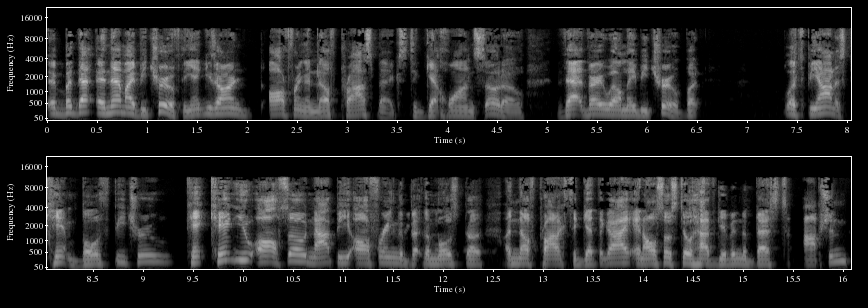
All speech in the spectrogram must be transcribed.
But that and that might be true. If the Yankees aren't offering enough prospects to get Juan Soto, that very well may be true. But let's be honest, can't both be true? Can't can't you also not be offering the the most uh, enough products to get the guy and also still have given the best option?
